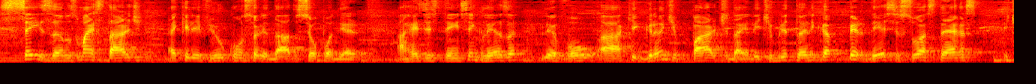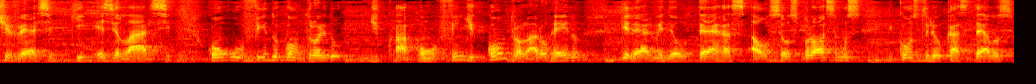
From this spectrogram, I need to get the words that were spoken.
seis anos mais tarde, é que ele viu consolidado seu poder. A resistência inglesa levou a que grande parte da elite britânica perdesse suas terras e tivesse que exilar-se. Com o fim do controle do, de, ah, com o fim de controlar o reino, Guilherme deu terras aos seus próximos e construiu castelos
